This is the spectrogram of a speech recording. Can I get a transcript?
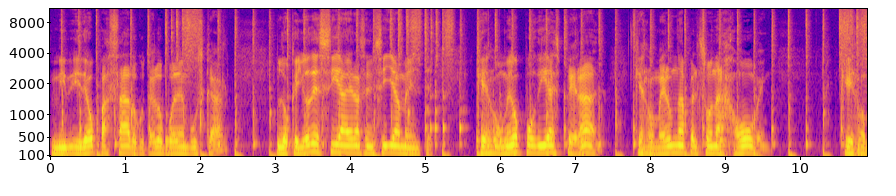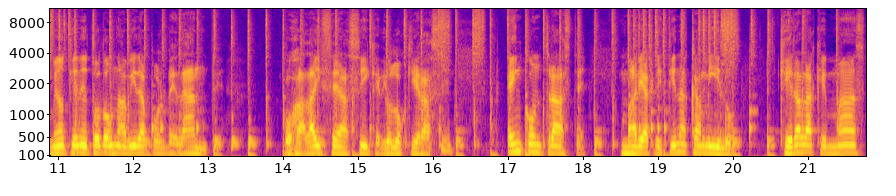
mi video pasado, que ustedes lo pueden buscar, lo que yo decía era sencillamente que Romeo podía esperar, que Romeo era una persona joven, que Romeo tiene toda una vida por delante. Ojalá y sea así, que Dios lo quiera así. En contraste, María Cristina Camilo, que era la que más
